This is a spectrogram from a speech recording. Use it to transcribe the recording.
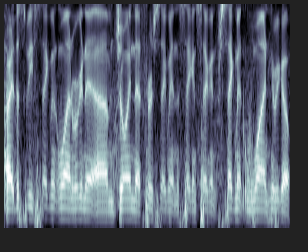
All right, this will be segment one. We're going to um, join that first segment and the second segment, for segment one. Here we go.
